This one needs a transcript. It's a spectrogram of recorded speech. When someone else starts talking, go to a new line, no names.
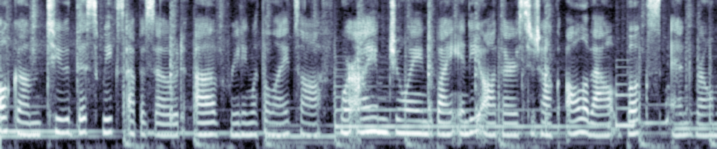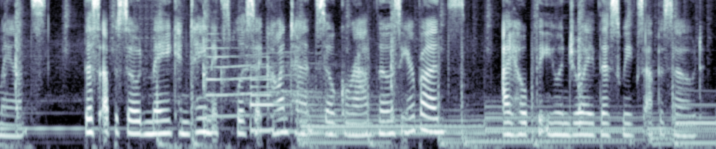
Welcome to this week's episode of Reading with the Lights Off, where I am joined by indie authors to talk all about books and romance. This episode may contain explicit content, so grab those earbuds. I hope that you enjoy this week's episode.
